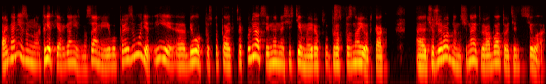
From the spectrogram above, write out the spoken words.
организм, клетки организма сами его производят, и э, белок поступает в циркуляцию, иммунная система распознает как э, чужеродный, начинает вырабатывать антитела.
